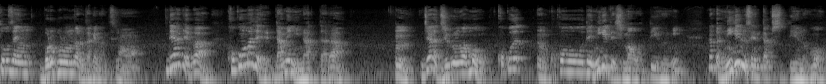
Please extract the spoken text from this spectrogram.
当然ボロボロになるだけなんですよ。であればここまでダメになったら、うん、じゃあ自分はもうここ,、うん、ここで逃げてしまおうっていうふうになんか逃げる選択肢っていうのも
